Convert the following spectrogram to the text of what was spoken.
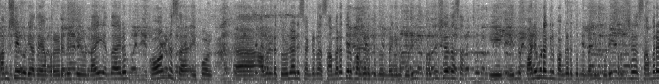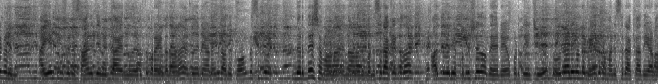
സംശയം കൂടി അദ്ദേഹം പ്രകടിപ്പിക്കുകയുണ്ടായി. എന്തായാലും കോൺഗ്രസ് ഇപ്പോൾ അവരുടെ തൊഴിലാളി സംഘടന സമരത്തിൽ പങ്കെടുക്കുന്നുണ്ടെങ്കിൽ കൂടി പ്രതിഷേധ ഈ ഇന്ന് പണിമുടക്കിൽ പങ്കെടുക്കുന്നുണ്ടെങ്കിൽ കൂടി പ്രതിഷേധ സമരങ്ങളിൽ ഐ എൻ ടി സിയുടെ സാന്നിധ്യമില്ല എന്നത് എടുത്തു പറയേണ്ടതാണ്. എന്ന് തന്നെയാണെങ്കിൽ അത് കോൺഗ്രസിന്റെ നിർദ്ദേശമാണ് എന്നാണ് അത് മനസ്സിലാക്കേണ്ടത്. അതിന് വലിയ പ്രതിഷേധം അദ്ദേഹം രേഖപ്പെടുത്തുകയും ചെയ്തു. തൊഴിലാളികളുടെ വേദന മനസ്സിലാക്കാതെയാണ്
